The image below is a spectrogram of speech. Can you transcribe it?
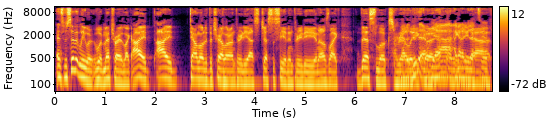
And specifically with, with Metroid, like I I downloaded the trailer on 3DS just to see it in 3D, and I was like, "This looks gotta really do that. good." Yeah, I gotta do that Yeah, too.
